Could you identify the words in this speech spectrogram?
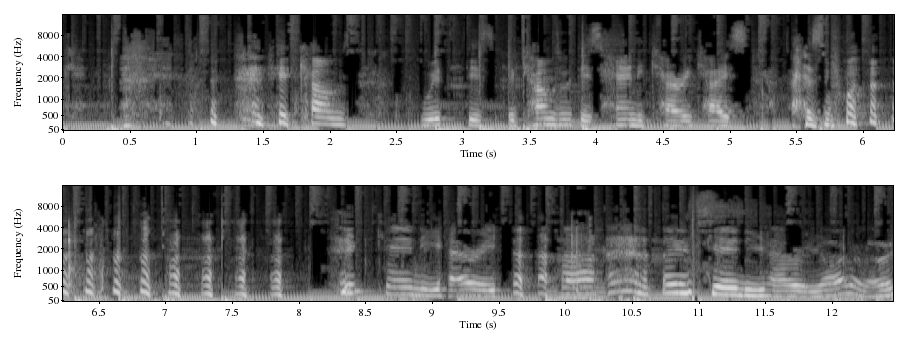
it comes with this. It comes with this handy carry case as well. candy Harry. Who's Candy Harry? I don't know.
